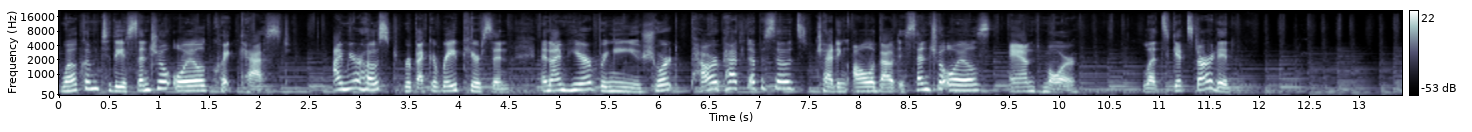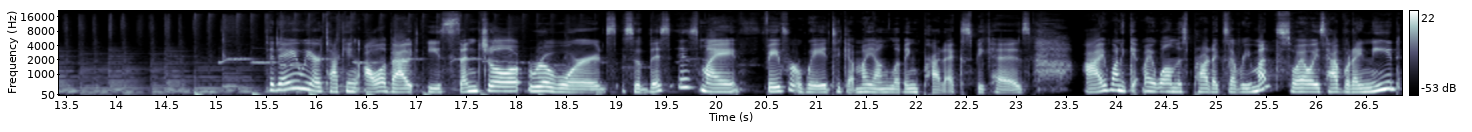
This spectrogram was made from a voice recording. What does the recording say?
Welcome to the Essential Oil Quickcast. I'm your host, Rebekah Rae Pearson, and I'm here bringing you short, power packed episodes chatting all about essential oils and more. Let's get started. Today, we are talking all about essential rewards. So, this is my favorite way to get my Young Living products because I want to get my wellness products every month. So I always have what I need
